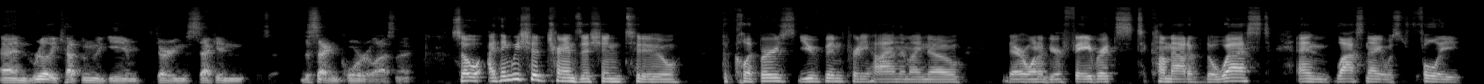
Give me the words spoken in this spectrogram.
and really kept him in the game during the second the second quarter last night. So I think we should transition to the Clippers. You've been pretty high on them. I know they're one of your favorites to come out of the West. And last night was fully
